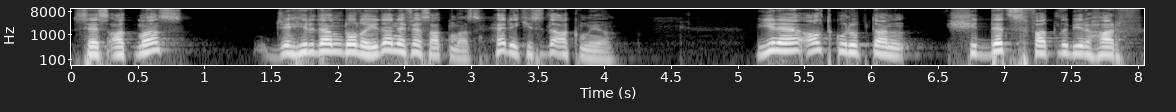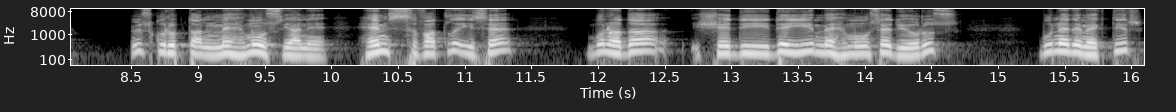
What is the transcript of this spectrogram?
ses akmaz, cehirden dolayı da nefes akmaz. Her ikisi de akmıyor. Yine alt gruptan şiddet sıfatlı bir harf, üst gruptan mehmus yani hem sıfatlı ise buna da şedide-i mehmuse diyoruz. Bu ne demektir?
